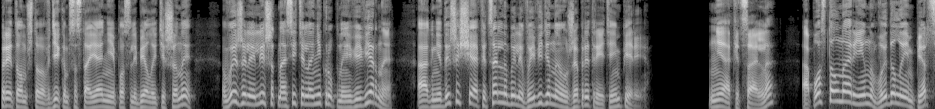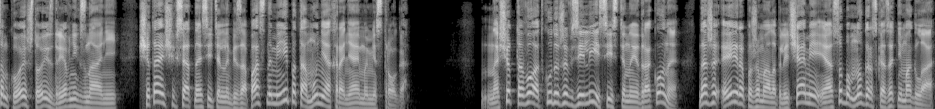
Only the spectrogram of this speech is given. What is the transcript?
При том, что в диком состоянии после белой тишины выжили лишь относительно некрупные виверны, а огнедышащие официально были выведены уже при Третьей империи. Неофициально апостол Нарин выдала имперцам кое-что из древних знаний, считающихся относительно безопасными и потому неохраняемыми строго. Насчет того, откуда же взялись истинные драконы, даже Эйра пожимала плечами и особо много рассказать не могла.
